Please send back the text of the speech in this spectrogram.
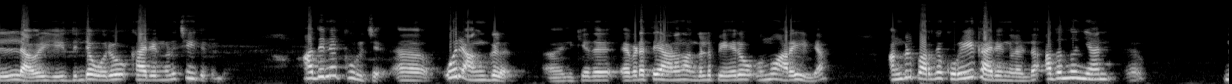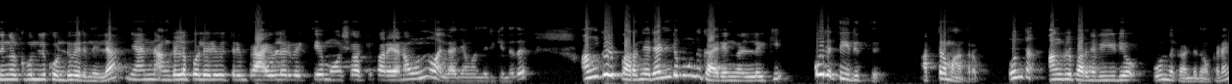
എല്ലാവരും ഇതിന്റെ ഓരോ കാര്യങ്ങൾ ചെയ്തിട്ടുണ്ട്. അതിനെക്കുറിച്ച് ഒരു അങ്കിൾ എനിക്കത് എവിടത്തെയാണെന്നോ അങ്കിളുടെ പേരോ ഒന്നും അറിയില്ല. അങ്കിൾ പറഞ്ഞ കുറേ കാര്യങ്ങളുണ്ട്. അതൊന്നും ഞാൻ നിങ്ങൾക്ക് മുന്നിൽ കൊണ്ടുവരുന്നില്ല. ഞാൻ അങ്കിളിനെ പോലെ ഒരു ഇത്രയും പ്രായമുള്ള ഒരു വ്യക്തിയെ മോശമാക്കി പറയാനോ ഒന്നുമല്ല ഞാൻ വന്നിരിക്കുന്നത്. അങ്കിൾ പറഞ്ഞ രണ്ട് മൂന്ന് കാര്യങ്ങളിലേക്ക് ഒരു തിരുത്ത് അത്രമാത്രം. ഒന്ന് അങ്കിൾ പറഞ്ഞ വീഡിയോ ഒന്ന് കണ്ടു നോക്കണേ.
